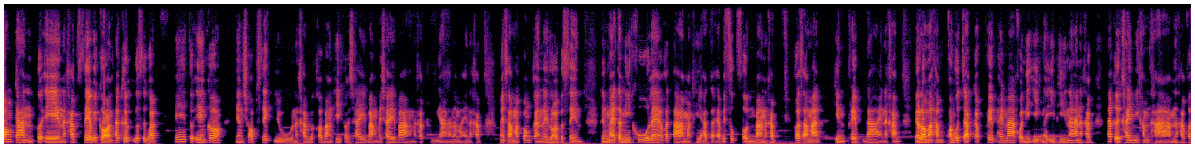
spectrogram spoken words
ป้องกันตัวเองนะครับเซฟไว้ก่อน ถ้าเกิดรู้สึกว่าเอ๊ตัวเองก็ยังชอบเซ็กอยู่นะครับ แล้วก็บางทีก็ใช้บางไม่ใช้บ้างนะครับถุงยางอนามัยนะครับ ไม่สามารถป้องกันได้ร้อยเปอร์เซ็นต์ถึงแม้จะมีคู่แล้วก็ตามบางทีอาจจะแอบไปซุกซนบ้างนะครับ ก็สามารถกินเพล p ได้นะครับ เดี๋ยวเรามาทำความรู้จักกับเพล p ให้มากกว่านี้อีกใน EP หน้านะครับ ถ้าเกิดใครมีคำถามนะครับ ก็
